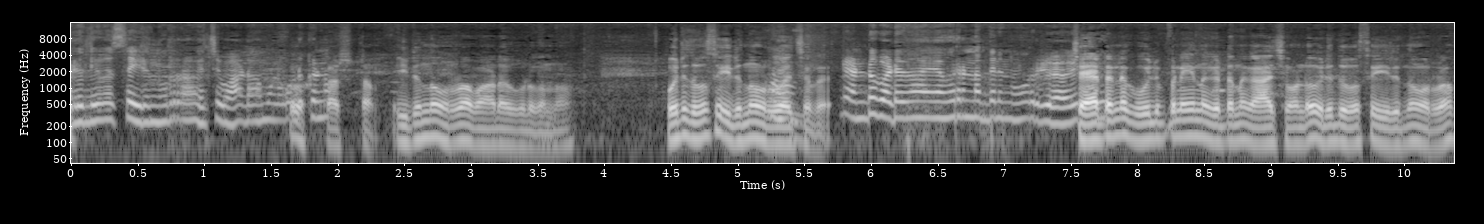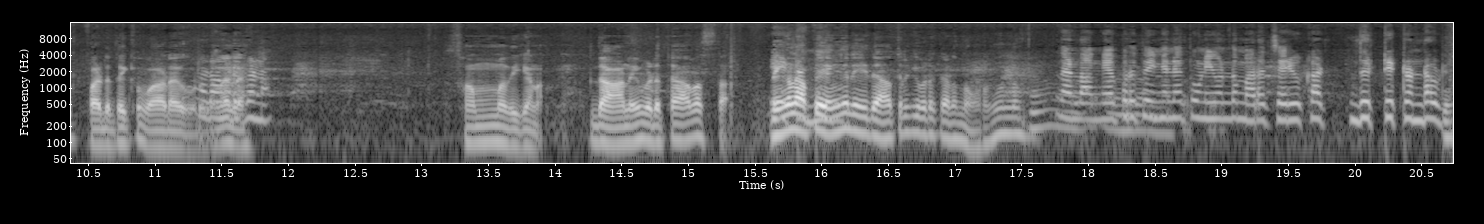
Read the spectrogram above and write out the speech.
ഒരു ദിവസം ഇരുന്നൂറ് രൂപ വെച്ച് വാടക നമ്മൾ കൊടുക്കണം. കഷ്ടം. ഇരുന്നൂറ് രൂപ വാടക കൊടുക്കുന്നു. ഒരു ദിവസം ഇരുന്നൂറ് രൂപ വെച്ചത്. രണ്ട് പടുതായ ഒരെണ്ണത്തിന് നൂറ് രൂപ ചേട്ടന്റെ കൂലിപ്പണിയിൽ നിന്ന് കിട്ടുന്ന കാശ് കൊണ്ട് ഒരു ദിവസം ഇരുന്നൂറ് രൂപ പടുത്തേക്ക് വാടക കൊടുക്കണം അല്ലേ? സമ്മതിക്കണം. ഇതാണ് ഇവിടുത്തെ അവസ്ഥ. നിങ്ങൾ അപ്പൊ എങ്ങനെ ഈ രാത്രിക്ക് ഇവിടെ കിടന്ന് ഉറങ്ങുന്നു? അങ്ങേപ്പുറത്ത് ഇങ്ങനെ തുണി കൊണ്ട് മറച്ചൊരു കട്ടിട്ടുണ്ട് അവിടെ.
